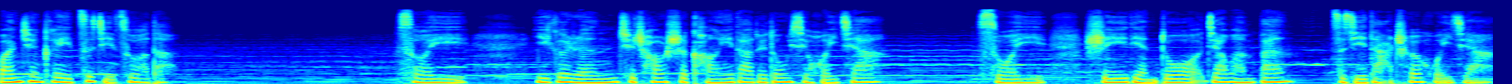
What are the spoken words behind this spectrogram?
完全可以自己做的。所以，一个人去超市扛一大堆东西回家，所以十一点多加完班自己打车回家。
